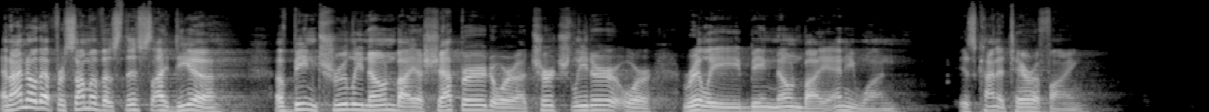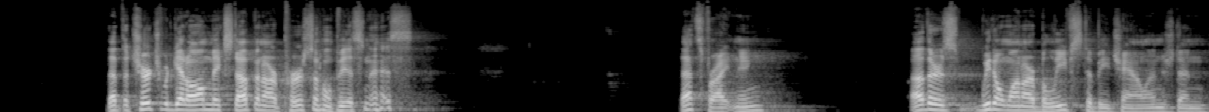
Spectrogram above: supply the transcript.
And I know that for some of us, this idea of being truly known by a shepherd or a church leader or really being known by anyone is kind of terrifying. That the church would get all mixed up in our personal business? That's frightening. Others, we don't want our beliefs to be challenged, and,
